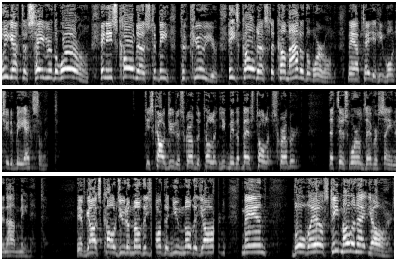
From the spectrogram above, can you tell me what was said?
We got the Savior of the world, and He's called us to be peculiar. He's called us to come out of the world. May I tell you, He wants you to be excellent. If He's called you to scrub the toilet, you'd be the best toilet scrubber that this world's ever seen, and I mean it. If God's called you to mow the yard, then you mow the yard. Man, Bull Wells, keep mowing that yard.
